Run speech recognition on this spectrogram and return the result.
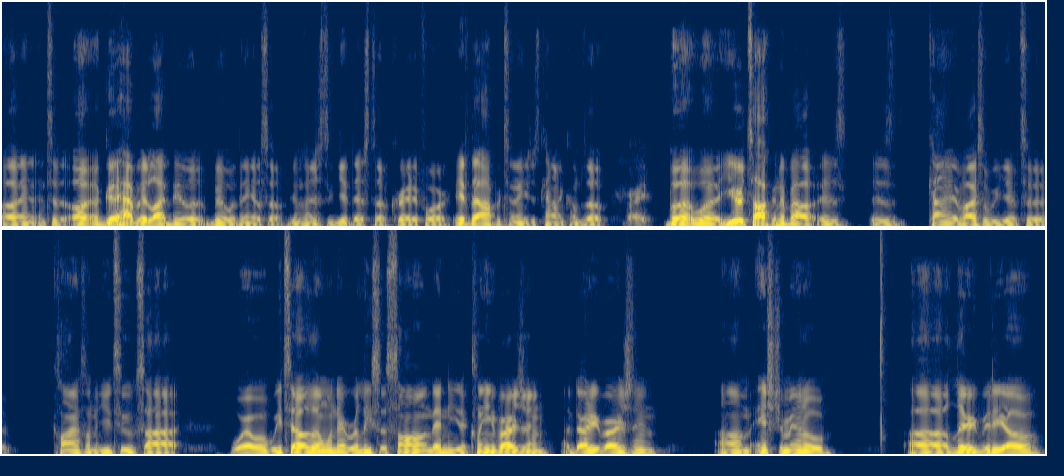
uh, into the, uh, a good habit to like build build within yourself. You know what I'm saying? Just to get that stuff credit for if the opportunity just kind of comes up. Right. But what you're talking about is is kind of advice that we give to clients on the YouTube side, where we tell them when they release a song, they need a clean version, a dirty version, um, instrumental, uh, lyric video,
